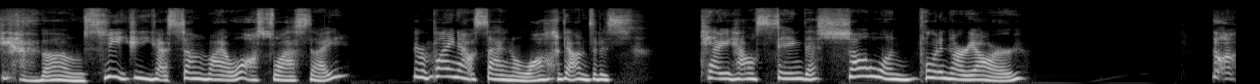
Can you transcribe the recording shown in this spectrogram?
Yeah, um, got stung by a wasp last night. They were playing outside in the wall down to this carry house thing that someone put in our yard. Ugh.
